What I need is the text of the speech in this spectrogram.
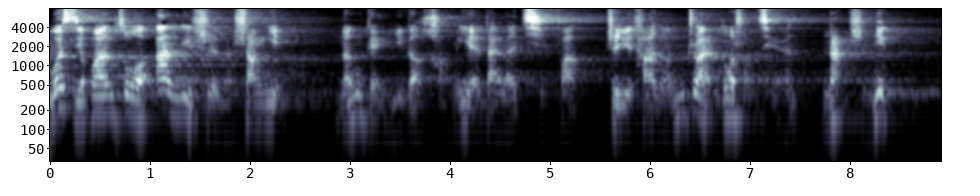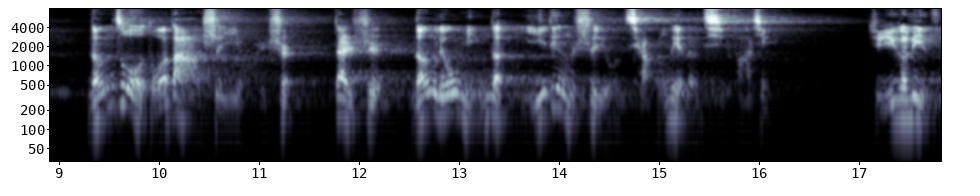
我喜欢做案例式的商业，能给一个行业带来启发。至于它能赚多少钱，那是命，能做多大是一回事，但是。能留名的一定是有强烈的启发性。举一个例子，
